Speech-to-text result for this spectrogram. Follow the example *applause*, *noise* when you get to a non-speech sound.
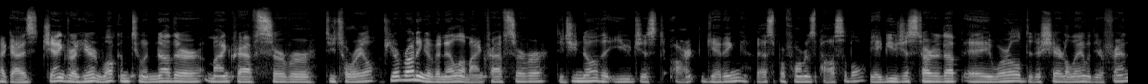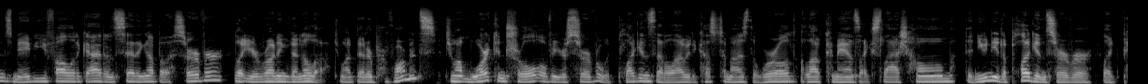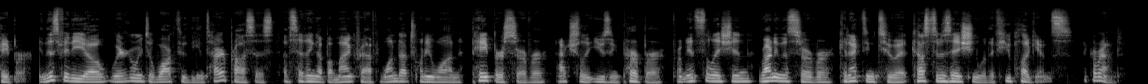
Hi guys, Jangro here and welcome to another Minecraft server tutorial. If you're running a vanilla Minecraft server, did you know that you just aren't getting best performance possible? Maybe you just started up a world, did a share to LAN with your friends. Maybe you followed a guide on setting up a server, but you're running vanilla. Do you want better performance? Do you want more control over your server with plugins that allow you to customize the world, allow commands like slash home? Then you need a plugin server like Paper. In this video, we're going to walk through the entire process of setting up a Minecraft 1.21 Paper server, actually using Purpur, from installation running the server, connecting to it, customization with a few plugins. Stick around.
